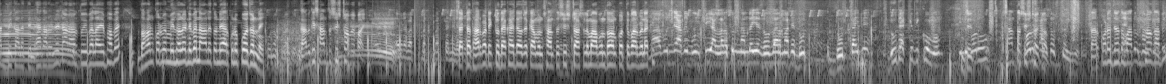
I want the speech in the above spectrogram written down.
আট বিকালে তিন এগারো লিটার আর দুই বেলা এভাবে দহন করবে মিল হলে নেবে না হলে তো নেওয়ার কোনো প্রয়োজন নেই। গাভী কি শান্তশিষ্ট হবে ভাই? চারটা ধারবাট একটু দেখায় দাও যে কেমন শান্তশিষ্ট আসলে মা বোন দহন করতে পারবে নাকি? মা বোনরা আমি বলছি আল্লাহ রসুল নামটা এই রোজার মাসে দুধ দুধ খাইবে দুধ এক কেজি কম হোক, কিন্তু জি। গরু শান্তশিষ্ট হইতে হবে তারপরে যেহেতু বাচ্চা সহ গাবি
